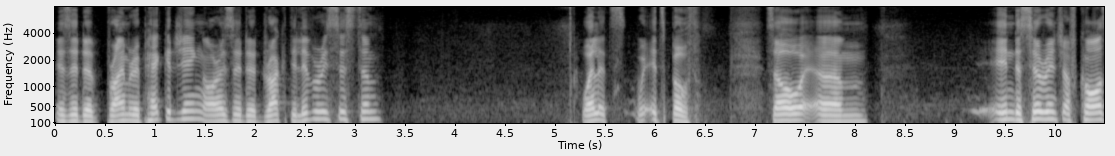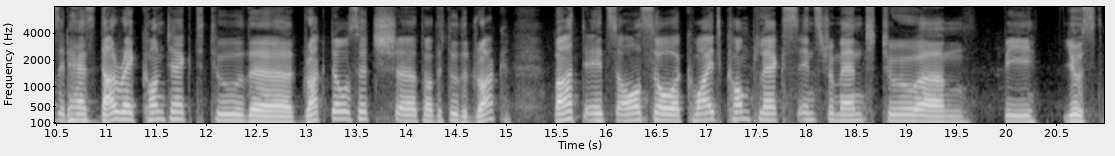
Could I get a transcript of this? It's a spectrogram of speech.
is it a primary packaging or is it a drug delivery system? Well, it's, it's both. So um, in the syringe, of course, it has direct contact to the drug dosage, uh, to, the, to, the, drug, but it's also a quite complex instrument to um, be used.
